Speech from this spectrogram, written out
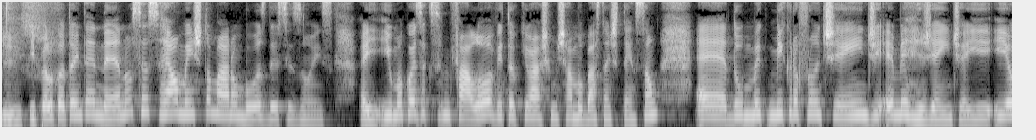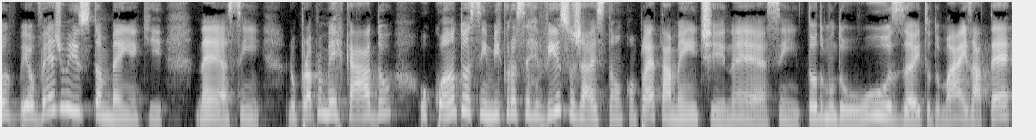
Isso. E pelo que eu tô entendendo, vocês realmente tomaram boas decisões. E uma coisa que você me falou, Vitor, que eu acho que me chamou bastante bastante atenção, é do micro front-end emergente aí. E eu, eu vejo isso também aqui, né? Assim, no próprio mercado, o quanto, assim, microserviços já estão completamente, né? Assim, todo mundo usa e tudo mais, até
